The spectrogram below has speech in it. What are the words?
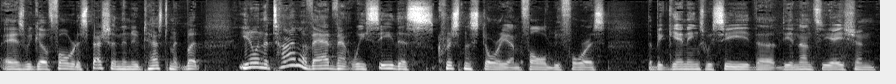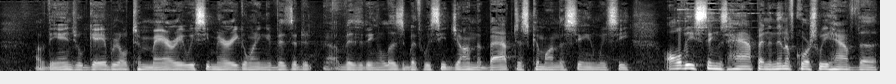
as we go forward, especially in the New Testament. But, you know, in the time of Advent, we see this Christmas story unfold before us. The beginnings, we see the, the Annunciation of the angel Gabriel to Mary. We see Mary going and visited, uh, visiting Elizabeth. We see John the Baptist come on the scene. We see all these things happen. And then, of course, we have the,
